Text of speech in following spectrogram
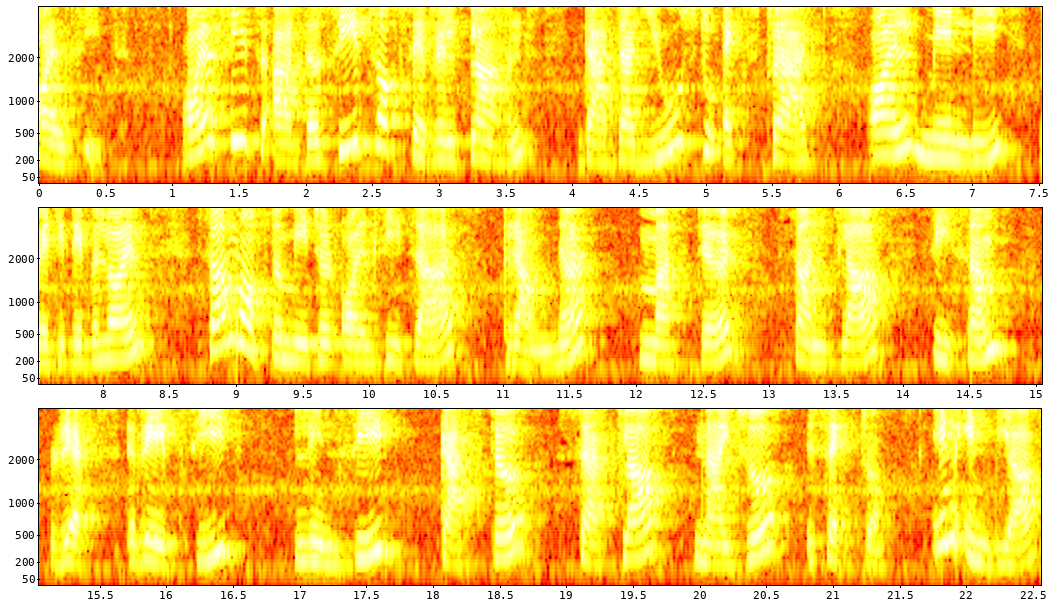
oil seeds. Oil seeds are the seeds of several plants that are used to extract oil mainly vegetable oil some of the major oil seeds are groundnut, mustard, sunflower, sesame, rapeseed, linseed, castor, safflower, niger, etc. In India,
